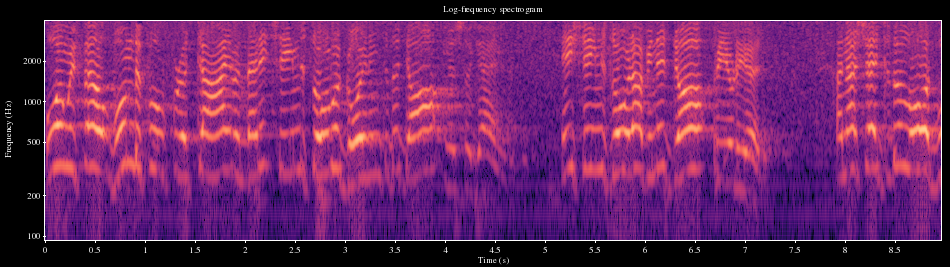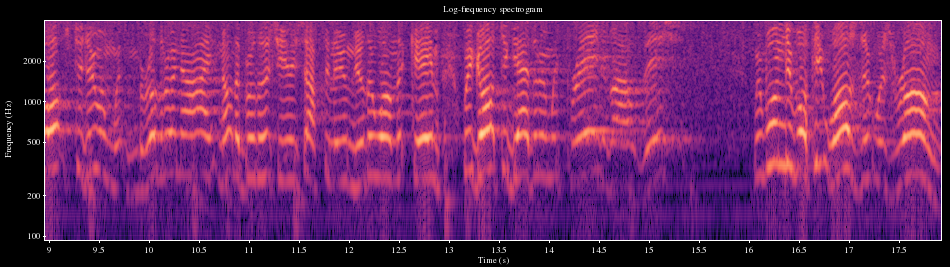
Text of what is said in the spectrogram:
Oh, and we felt wonderful for a time, and then it seems as though we're going into the darkness again. It seems as though we're having a dark period. And I said to the Lord, what's to do? And my brother and I, not the brother here this afternoon, the other one that came, we got together and we prayed about this. We wondered what it was that was wrong.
